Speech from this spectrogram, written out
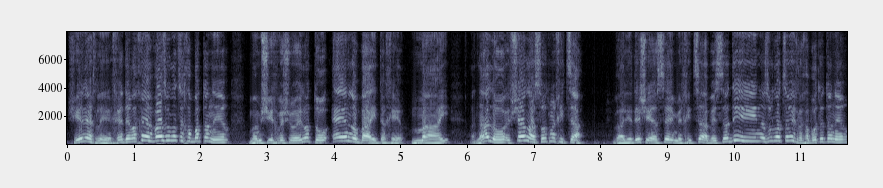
שילך לחדר אחר, ואז הוא לא צריך לכבות את הנר. ממשיך ושואל אותו, אין לו בית אחר. מאי? ענה לו, אפשר לעשות מחיצה. ועל ידי שיעשה מחיצה בסדין, אז הוא לא צריך לכבות את הנר.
